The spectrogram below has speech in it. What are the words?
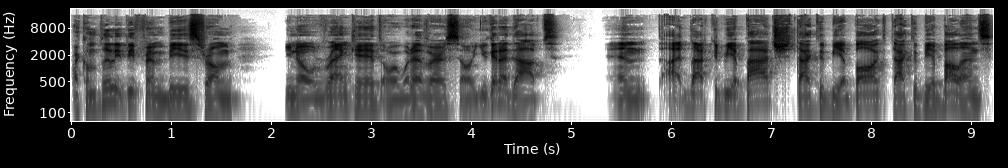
a completely different beast from, you know, ranked or whatever. So you gotta adapt. And uh, that could be a patch, that could be a bug, that could be a balance.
